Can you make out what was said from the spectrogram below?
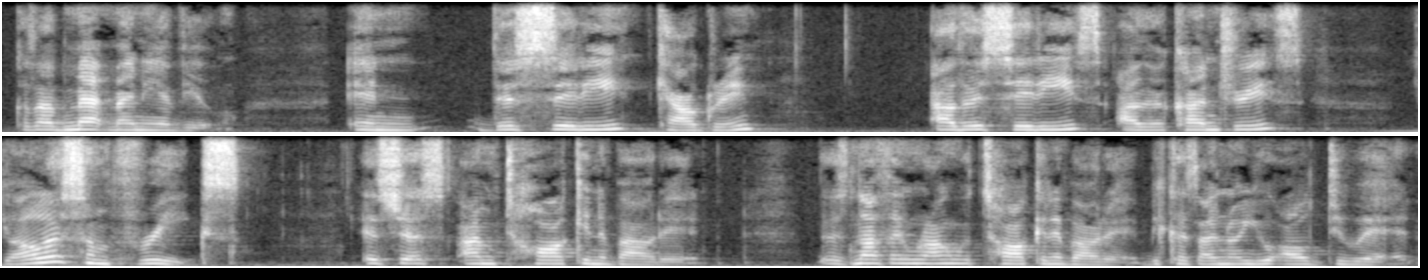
because I've met many of you in this city, Calgary, other cities, other countries. Y'all are some freaks. It's just, I'm talking about it. There's nothing wrong with talking about it because I know you all do it.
